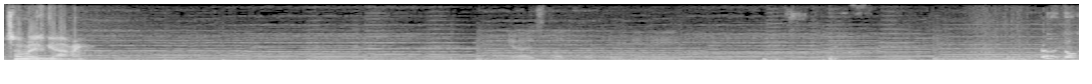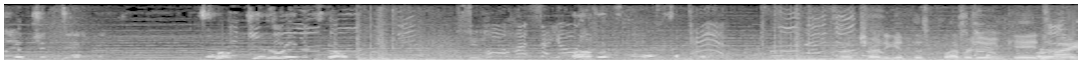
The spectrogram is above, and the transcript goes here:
Somebody's got me. I'll try to get this Kleber to engage. Right,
